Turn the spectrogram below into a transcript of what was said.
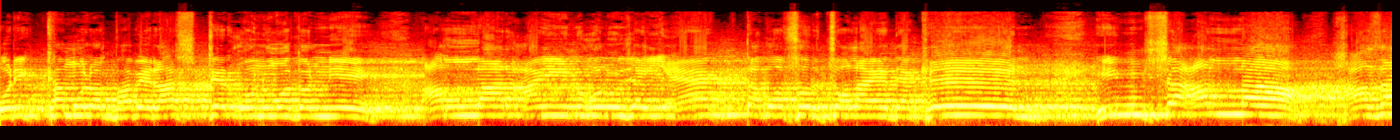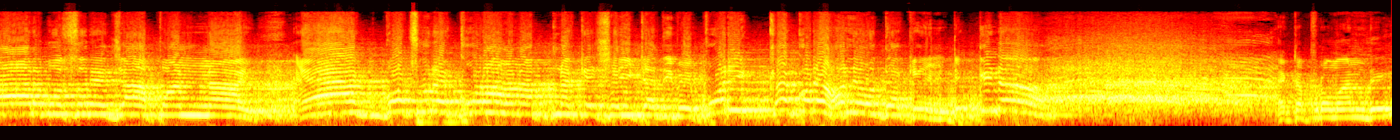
পরীক্ষামূলকভাবে রাষ্ট্রের অনুমোদন নিয়ে আল্লাহর আইন অনুযায়ী একটা বছর চলায় দেখেন ইনশা আল্লাহ হাজার বছরে যা পান নাই এক বছরে কোরআন আপনাকে সেইটা দিবে। পরীক্ষা করে হলেও দেখেন ঠিক কি না একটা প্রমাণ দেই।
